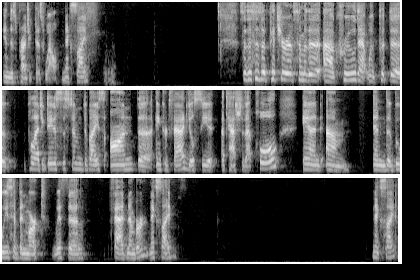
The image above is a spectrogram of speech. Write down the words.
in this project as well. Next slide. So this is a picture of some of the uh, crew that would put the pelagic data system device on the anchored FAD. You'll see it attached to that pole and, um, and the buoys have been marked with the FAD number. Next slide. Next slide.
